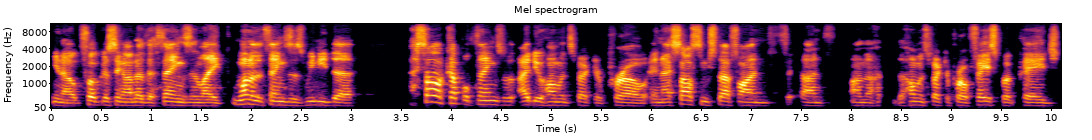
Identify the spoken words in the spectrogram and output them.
you know focusing on other things. And like one of the things is we need to. I saw a couple things. I do Home Inspector Pro, and I saw some stuff on on on the the Home Inspector Pro Facebook page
